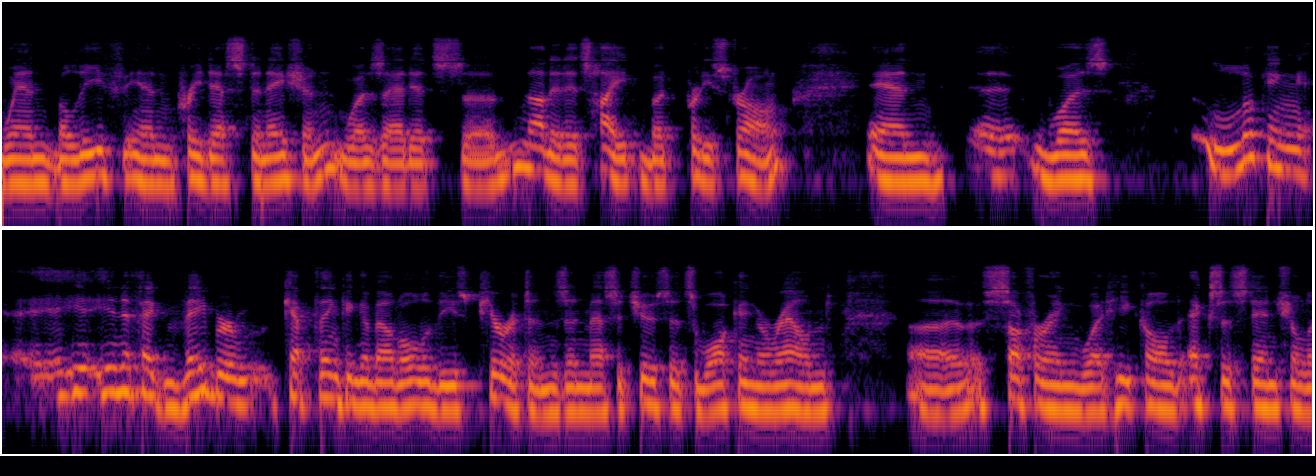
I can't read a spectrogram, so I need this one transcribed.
when belief in predestination was at its uh, not at its height but pretty strong and uh, was looking in effect weber kept thinking about all of these puritans in massachusetts walking around uh, suffering what he called existential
